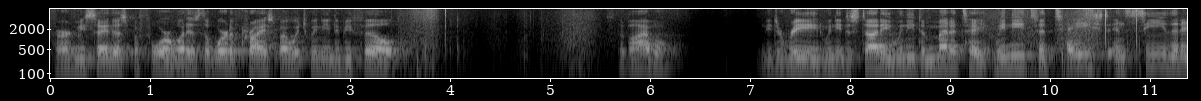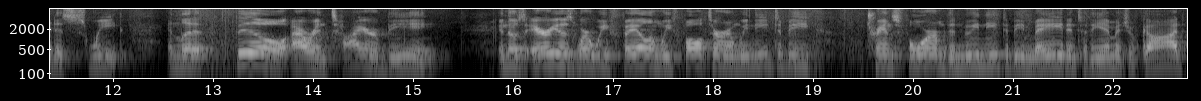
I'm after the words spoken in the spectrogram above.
You've heard me say this before. What is the Word of Christ by which we need to be filled? It's the Bible. We need to read, we need to study, we need to meditate, we need to taste and see that it is sweet and let it fill our entire being. In those areas where we fail and we falter and we need to be transformed and we need to be made into the image of God,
